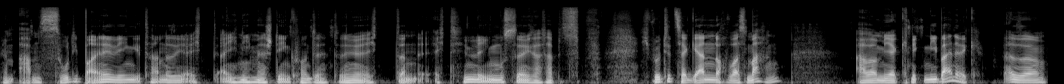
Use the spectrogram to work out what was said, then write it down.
wir haben abends so die Beine wehgetan, dass ich echt eigentlich nicht mehr stehen konnte, dass ich mir echt dann echt hinlegen musste. Ich gesagt habe, ich würde jetzt ja gerne noch was machen, aber mir knicken die Beine weg. Also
